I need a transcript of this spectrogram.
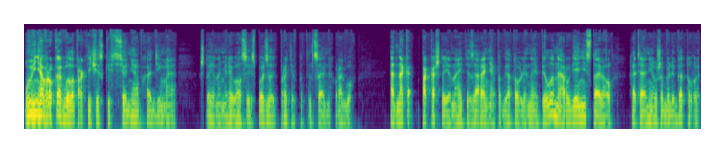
У меня в руках было практически все необходимое, что я намеревался использовать против потенциальных врагов. Однако пока что я на эти заранее подготовленные пилоны орудия не ставил, хотя они уже были готовы,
